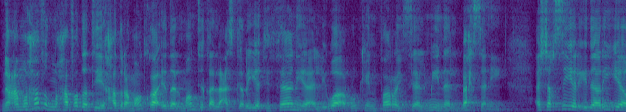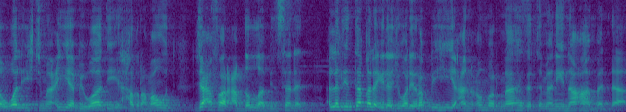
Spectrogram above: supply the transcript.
نعم محافظ محافظة حضرموت قائد المنطقة العسكرية الثانية اللواء الركن فرج سالمين البحسني. الشخصية الإدارية والاجتماعية بوادي حضرموت جعفر عبد الله بن سند الذي انتقل إلى جوار ربه عن عمر ناهز الثمانين عاما.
